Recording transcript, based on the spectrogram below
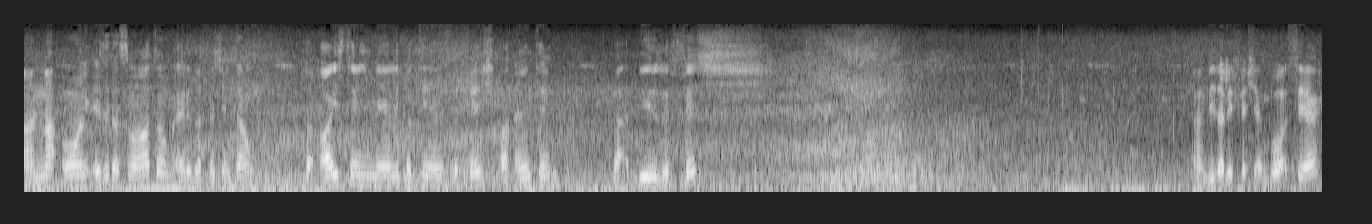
And not only is it a small town, but it is a fishing town. The Oistins mainly pertains to fish or anything that deals with fish. And these are the fishing boats here.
